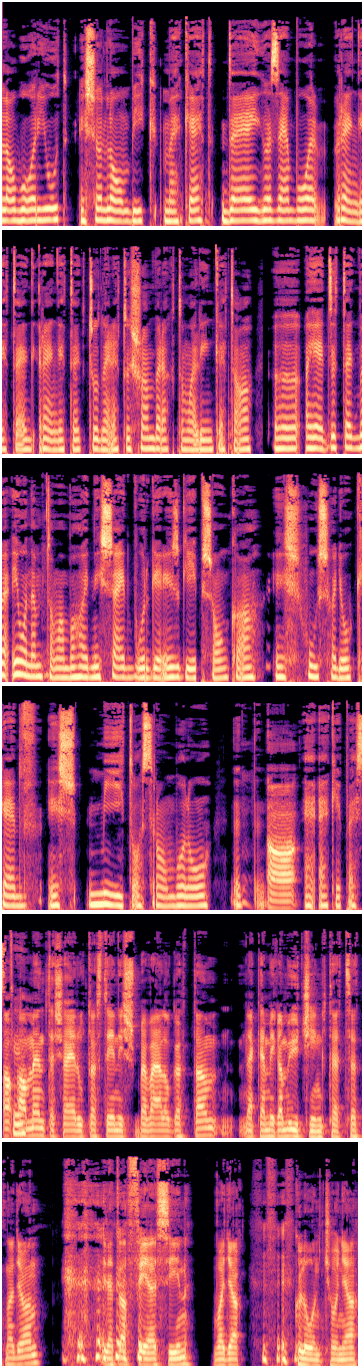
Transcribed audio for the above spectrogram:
laborjút és a lombik meket, de igazából rengeteg, rengeteg csodálatosan beraktam a linket a, a jegyzetekbe. Jó, nem tudom abba hagyni sejtburger és gépsonka, és húshagyó kedv, és mítosz romboló. A, e, elképesztő. A, a mentes árut azt én is beválogattam, nekem még a műcsing tetszett nagyon, illetve a félszín, vagy a klóncsonya.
